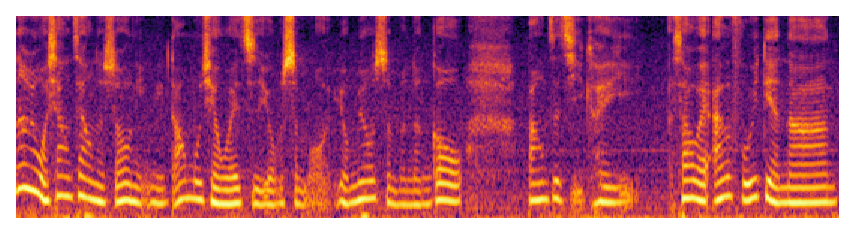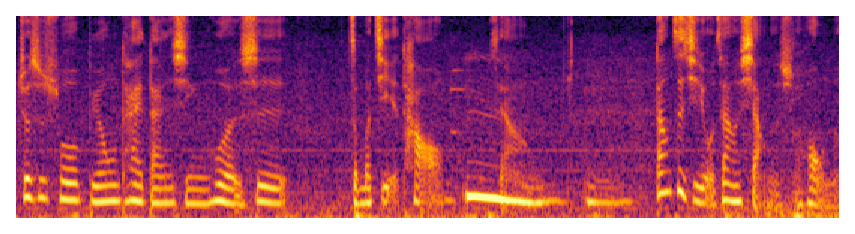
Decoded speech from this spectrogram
那如果像这样的时候，你你到目前为止有什么有没有什么能够帮自己可以稍微安抚一点呢？就是说不用太担心，或者是怎么解套？嗯，这样。嗯，当自己有这样想的时候呢？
